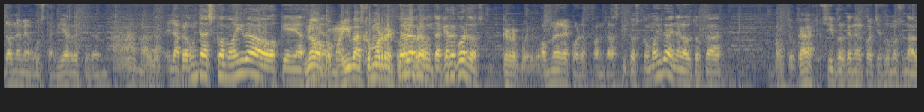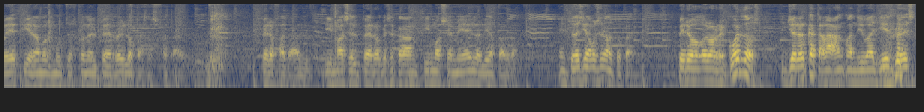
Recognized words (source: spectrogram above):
Donde me gustaría retirarme. Ah, vale. La pregunta es cómo iba o qué hacía. No, como ibas, ¿cómo ¿Cuál recuerdas? es la pregunta? ¿Qué recuerdos? ¿Qué recuerdas? Hombre, recuerdos fantásticos. ¿Cómo iba en el autocar? Autocar. Sí, porque en el coche fuimos una vez y éramos muchos con el perro y lo pasas fatal. Pero fatal. Y más el perro que se caga encima, se mea y la lía parda. Entonces íbamos en autocar. Pero los recuerdos, yo era el catalán cuando iba allí, entonces,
